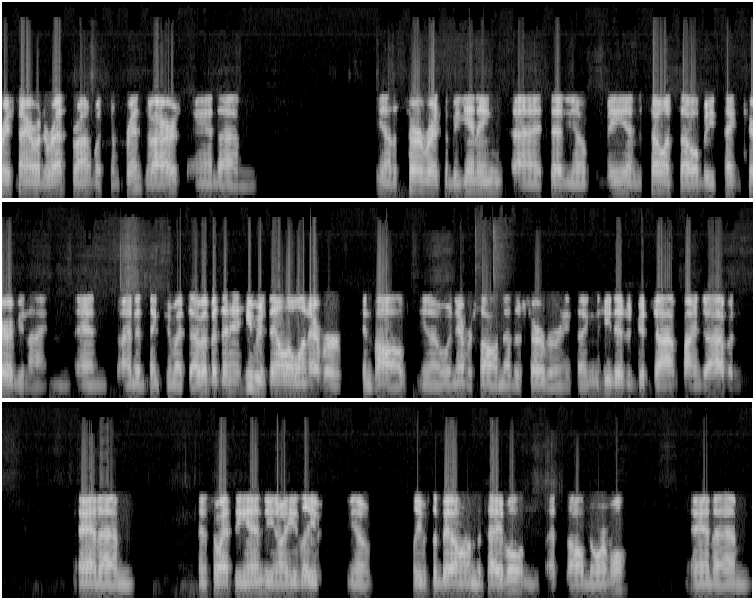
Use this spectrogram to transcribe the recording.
Teresa and I were at a restaurant with some friends of ours, and um, you know the server at the beginning uh, said, you know, me and so and so will be taking care of you tonight, and I didn't think too much of it. But then he was the only one ever involved. You know, we never saw another server or anything. He did a good job, fine job, and and um and so at the end, you know, he leaves you know leaves the bill on the table, and that's all normal, and um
